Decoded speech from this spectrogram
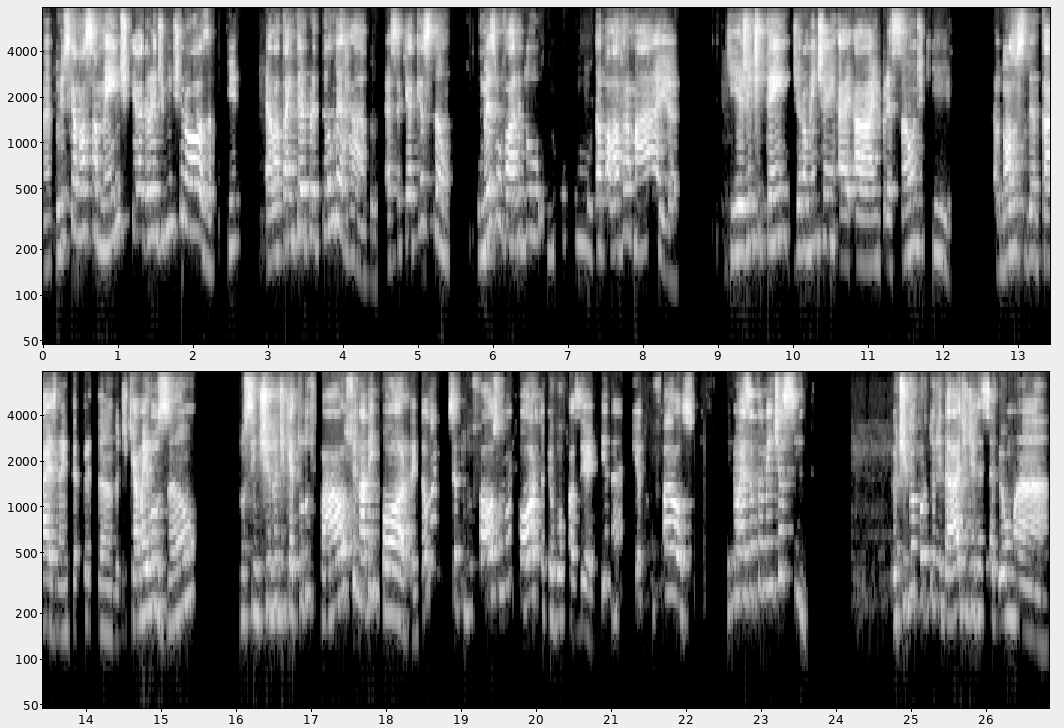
Né? Por isso que a nossa mente é a grande mentirosa, porque ela está interpretando errado. Essa é a questão. O mesmo vale do, do, da palavra Maia, que a gente tem geralmente a, a impressão de que nós ocidentais, né, interpretando, de que é uma ilusão no sentido de que é tudo falso e nada importa. Então, se é tudo falso, não importa o que eu vou fazer aqui, né? Porque é tudo falso. E não é exatamente assim. Eu tive a oportunidade de receber uma,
